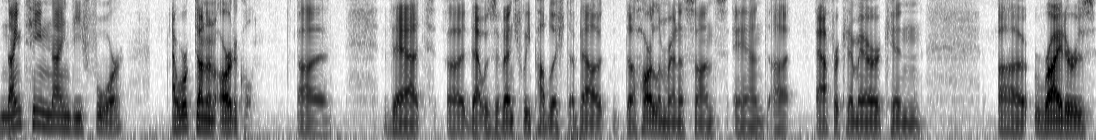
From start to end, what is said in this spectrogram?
1994, I worked on an article uh, that uh, that was eventually published about the Harlem Renaissance and uh, African American uh, writers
